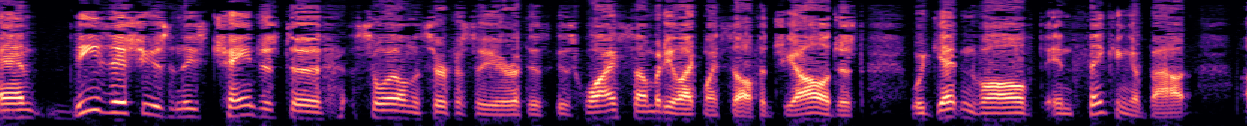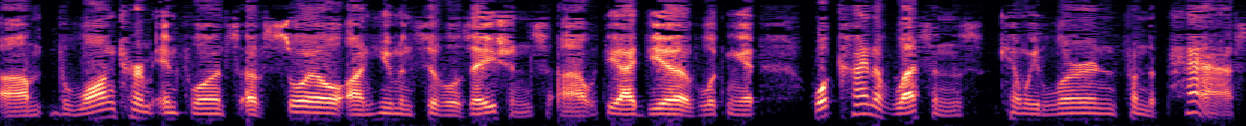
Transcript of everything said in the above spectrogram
And these issues and these changes to soil on the surface of the earth is, is why somebody like myself, a geologist, would get involved in thinking about um, the long-term influence of soil on human civilizations uh, with the idea of looking at what kind of lessons can we learn from the past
